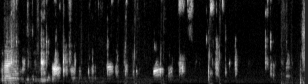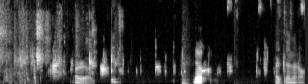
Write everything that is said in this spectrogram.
What I always do. Alright, Yep. alright, turn that off.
